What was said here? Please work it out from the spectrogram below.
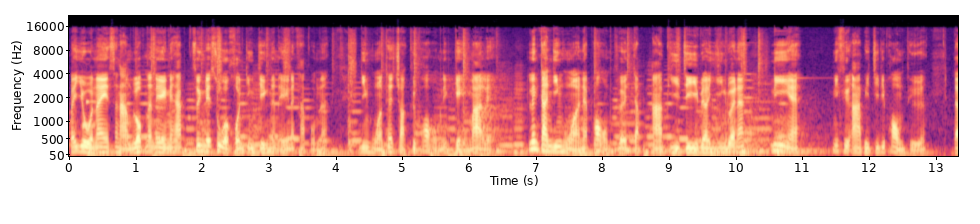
ไปอยู่ในสนามรบนั่นเองนะครับ ซึ่งได้สู้กับคนจริง ๆ นั่นเองนะครับผมนะยิงหัวเทสช็อตคือพ่อผมนี่เก่งมากเลย เรื่องการยิงหัวเนี่ยพ่อผมเคยจับ RPG เวลายิงด้วยนะ นี่ไง นี่คือ RPG ที่พ่อผมถือ แต่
